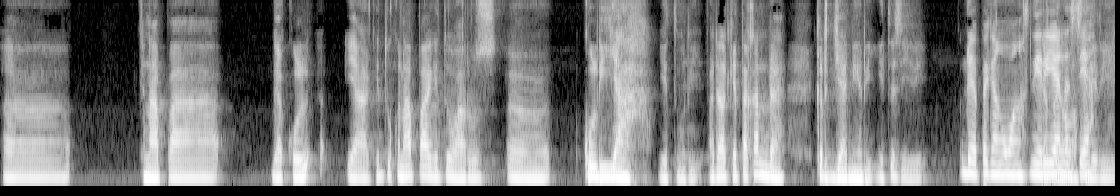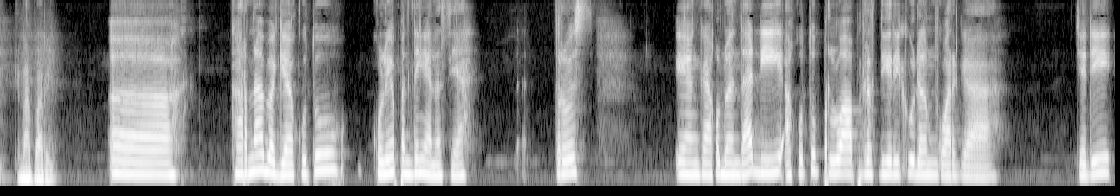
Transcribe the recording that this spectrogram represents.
eh, kenapa gak kul ya gitu kenapa gitu harus eh, kuliah gitu Ri. Padahal kita kan udah kerja nih Ri. Itu sih Ri. Udah pegang uang sendiri ya Nes ya. sendiri. Kenapa Ri? Eh karena bagi aku tuh kuliah penting ya Nes ya. Terus yang kayak aku bilang tadi, aku tuh perlu upgrade diriku dalam keluarga. Jadi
